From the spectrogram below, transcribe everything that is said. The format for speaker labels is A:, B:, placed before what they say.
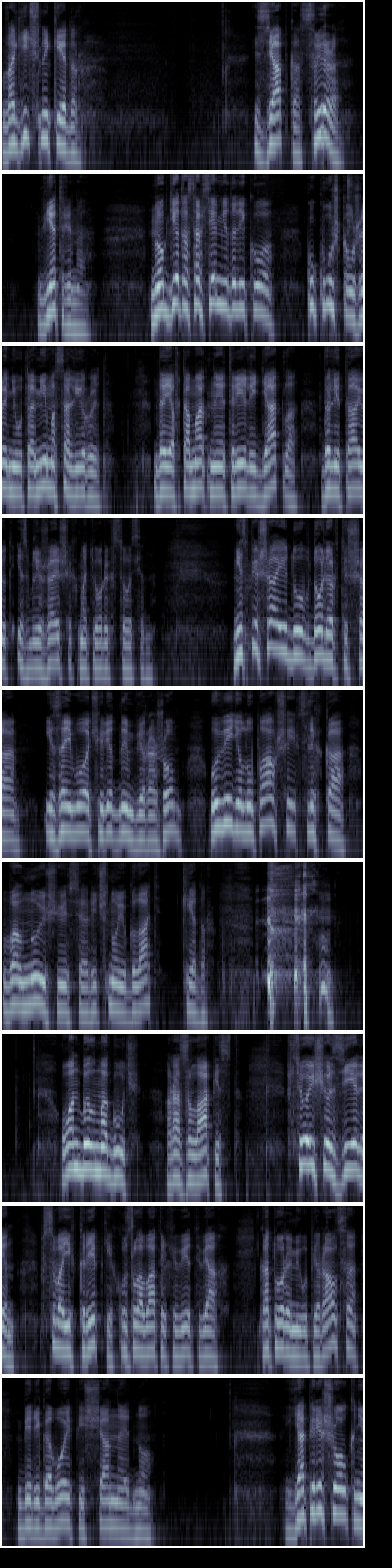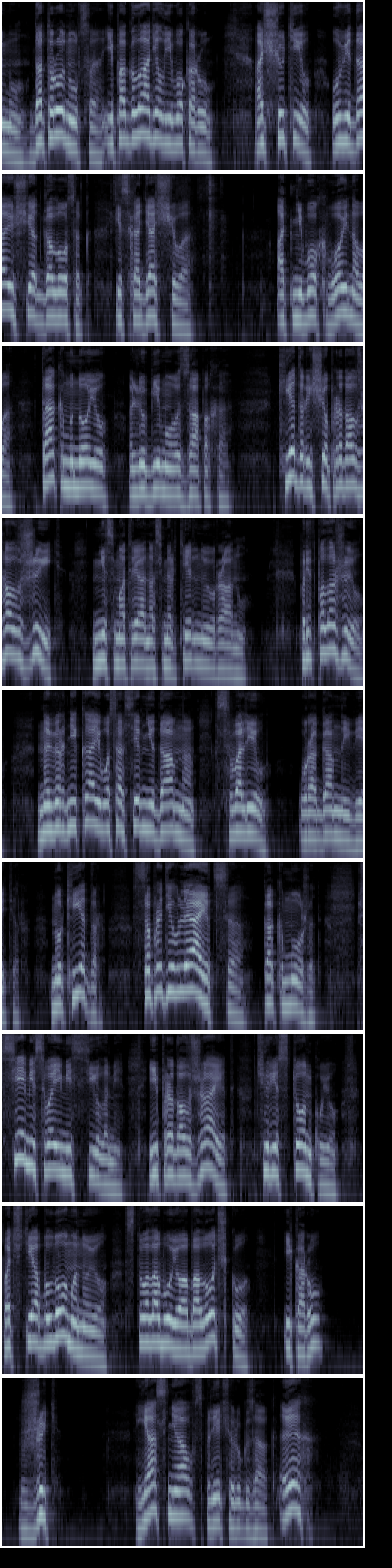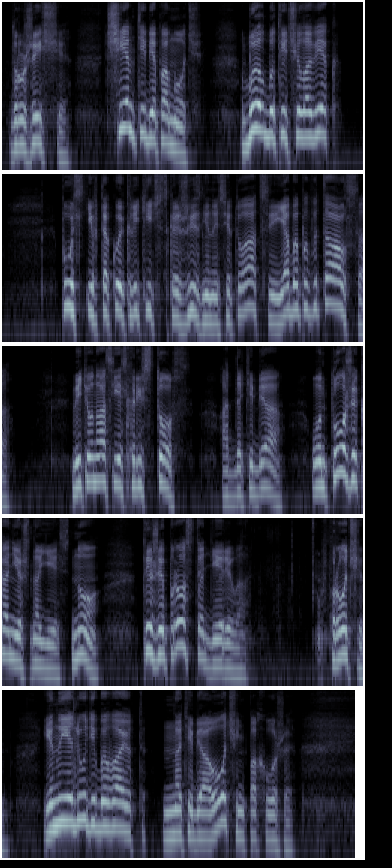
A: Логичный кедр. Зябко, сыро, ветрено, но где-то совсем недалеко кукушка уже неутомимо солирует, да и автоматные трели дятла долетают из ближайших матерых сосен. Не спеша иду вдоль Иртыша, и за его очередным виражом увидел упавший в слегка волнующуюся речную гладь кедр. Он был могуч, разлапист, все еще зелен в своих крепких узловатых ветвях, которыми упирался береговое песчаное дно. Я перешел к нему, дотронулся и погладил его кору, ощутил увядающий отголосок исходящего от него хвойного, так мною любимого запаха. Кедр еще продолжал жить, несмотря на смертельную рану. Предположил, наверняка его совсем недавно свалил ураганный ветер. Но кедр сопротивляется, как может, всеми своими силами и продолжает через тонкую, почти обломанную стволовую оболочку и кору жить. Я снял с плеч рюкзак. Эх, дружище, чем тебе помочь? Был бы ты человек, пусть и в такой критической жизненной ситуации, я бы попытался. Ведь у нас есть Христос, а для тебя он тоже, конечно, есть, но ты же просто дерево. Впрочем, иные люди бывают на тебя очень похожи.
